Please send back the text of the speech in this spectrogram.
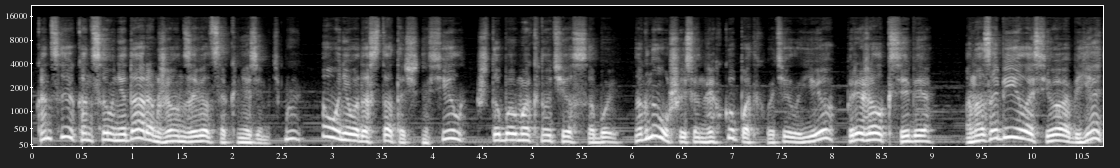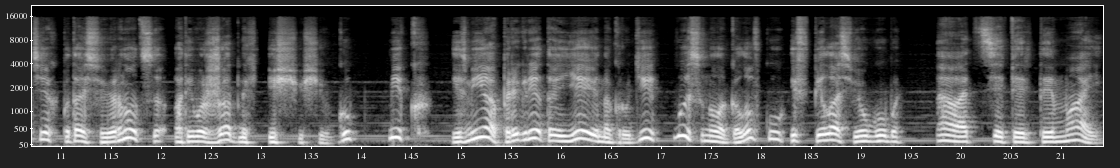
В конце концов, недаром же он зовется князем тьмы, а у него достаточно сил, чтобы умыкнуть ее с собой. Нагнувшись, он легко подхватил ее, прижал к себе, она забилась в его объятиях, пытаясь увернуться от его жадных ищущих губ. Миг, и змея, пригретая ею на груди, высунула головку и впилась в его губы. «А вот теперь ты мой,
